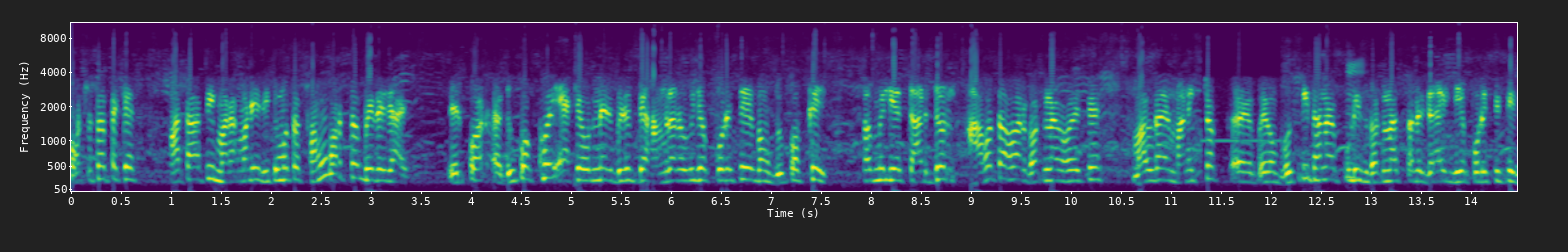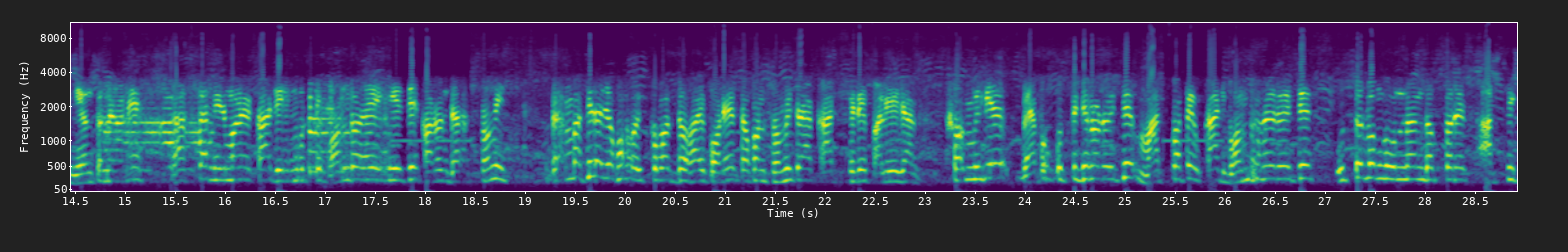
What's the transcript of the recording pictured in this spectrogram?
বচসা থেকে হাতাহাতি মারামারি, রীতিমতো সংঘর্ষ বেড়ে যায়। এরপর দুপক্ষই একে অন্যের বিরুদ্ধে হামলার অভিযোগ করেছে এবং দুপক্ষেই সব মিলিয়ে চারজন আহত হওয়ার ঘটনা হয়েছে। মালদার মানিকচক এবং ভুতনি থানার পুলিশ ঘটনাস্থলে যায়, গিয়ে পরিস্থিতি নিয়ন্ত্রণে আনে। রাস্তা নির্মাণের কাজ এই মুহূর্তে বন্ধ হয়ে গিয়েছে, কারণ যারা শ্রমিক, গ্রামবাসীরা যখন ঐক্যবদ্ধ হয় পড়ে, তখন শ্রমিকরা কাজ ছেড়ে পালিয়ে যান। সব মিলিয়ে ব্যাপক উত্তেজনা রয়েছে, মাঝপথে কাজ বন্ধ হয়ে রয়েছে। উত্তরবঙ্গ উন্নয়ন দপ্তরের আর্থিক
